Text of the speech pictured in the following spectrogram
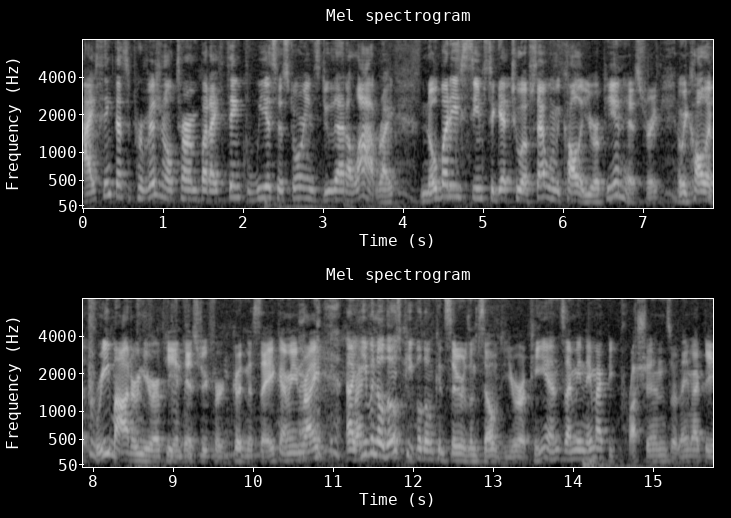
I think that's a provisional term, but I think we as historians do that a lot, right? Nobody seems to get too upset when we call it European history, and we call it pre-modern European history, for goodness sake. I mean, right? Uh, Even though those people don't consider themselves Europeans, I mean, they might be Prussians, or they might be.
